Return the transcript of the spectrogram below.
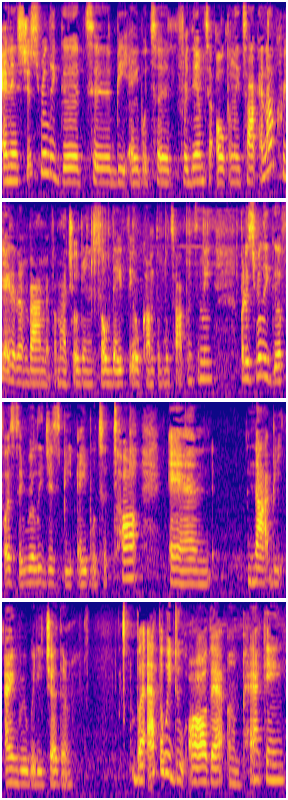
And it's just really good to be able to for them to openly talk. And I've created an environment for my children so they feel comfortable talking to me. But it's really good for us to really just be able to talk and not be angry with each other. But after we do all that unpacking,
